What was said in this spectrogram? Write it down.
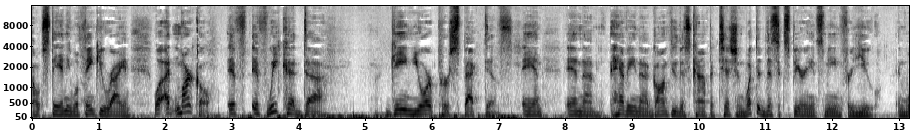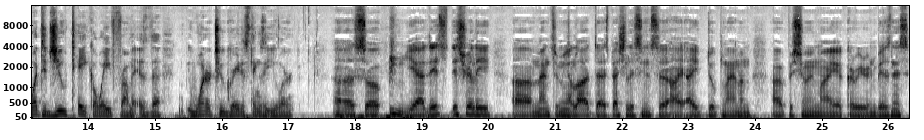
Outstanding. Well, thank you, Ryan. Well, uh, Marko, if if we could uh, gain your perspective and and uh, having uh, gone through this competition, what did this experience mean for you? And what did you take away from it as the one or two greatest things that you learned? Uh, so yeah, this this really uh, meant to me a lot, uh, especially since uh, I, I do plan on uh, pursuing my career in business.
